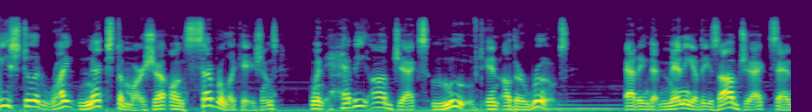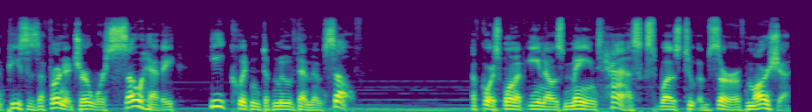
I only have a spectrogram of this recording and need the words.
he stood right next to Marcia on several occasions when heavy objects moved in other rooms, adding that many of these objects and pieces of furniture were so heavy he couldn't move them himself. Of course, one of Eno's main tasks was to observe Marcia,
